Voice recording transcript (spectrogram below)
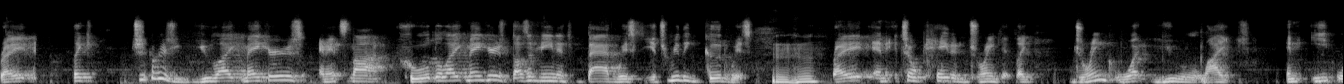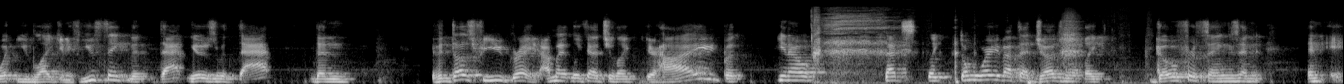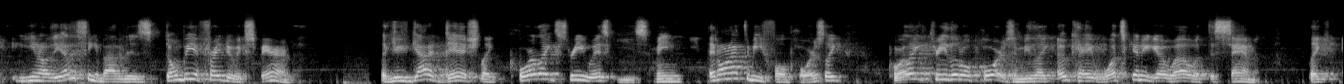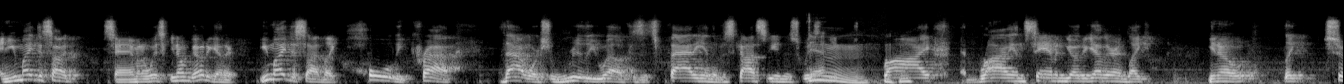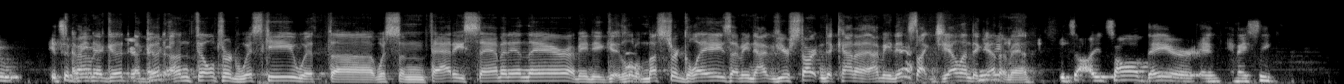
Right? Like just because you like makers and it's not cool to like makers doesn't mean it's bad whiskey. It's really good whiskey. Mm-hmm. Right? And it's okay to drink it. Like drink what you like and eat what you like. And if you think that that goes with that, then if it does for you, great. I might look at you like you're high, but you know, that's like don't worry about that judgment. Like go for things and and you know the other thing about it is don't be afraid to experiment. Like you've got a dish, like pour like three whiskeys. I mean, they don't have to be full pours. Like pour like three little pours and be like, okay, what's going to go well with this salmon? Like, and you might decide salmon and whiskey don't go together. You might decide like, holy crap, that works really well because it's fatty and the viscosity in this whiskey, rye and rye and salmon go together, and like, you know, like so. It's I mean, a good a good unfiltered whiskey with uh, with some fatty salmon in there. I mean, you get a little mustard glaze. I mean, I- you're starting to kind of. I mean, it's like gelling together, man. it's all it's all there and and i think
